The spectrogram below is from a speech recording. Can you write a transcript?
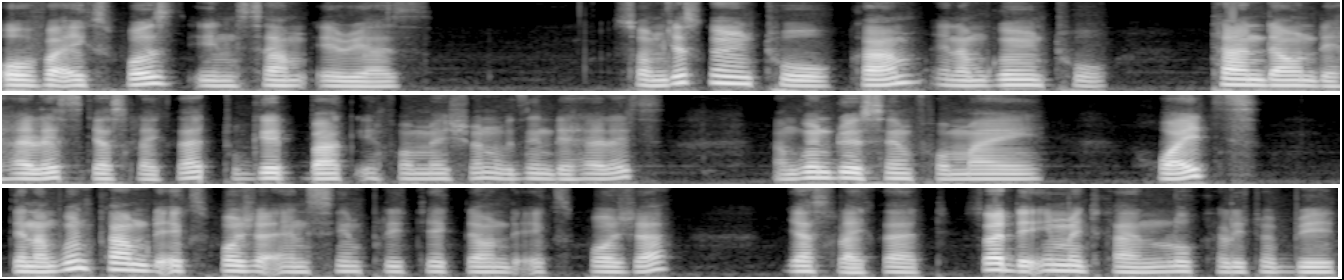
overexposed in some areas. So I'm just going to come and I'm going to turn down the highlights just like that to get back information within the highlights. I'm going to do the same for my whites. Then I'm going to come the exposure and simply take down the exposure just like that so the image can look a little bit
